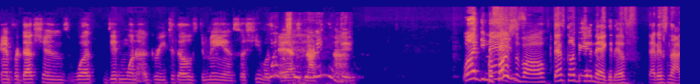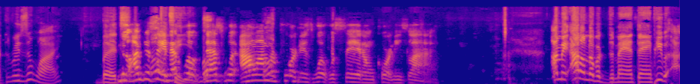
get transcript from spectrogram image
and productions what didn't want to agree to those demands, so she was What was she asked not to come. Demanding? What But first of all, that's going to be a negative. That is not the reason why. But No, I'm just saying that's what that's what all I'm reporting is what was said on Courtney's live. I mean, I don't know about the demand thing. People, I,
